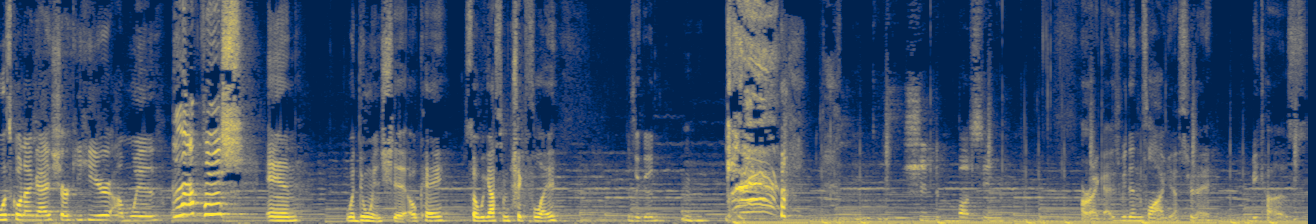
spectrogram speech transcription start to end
what's going on guys? Sharky here. I'm with Blackfish. and we're doing shit, okay? So we got some Chick-fil-A. Is it good? Mm-hmm. shit bussing. Alright guys, we didn't vlog yesterday because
